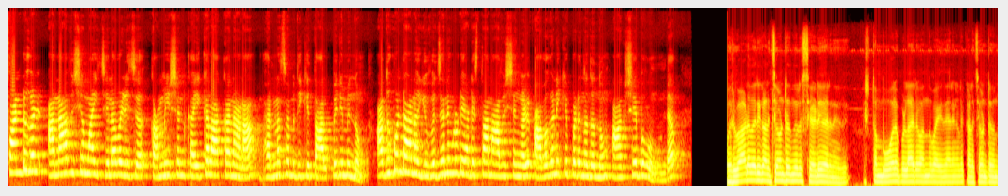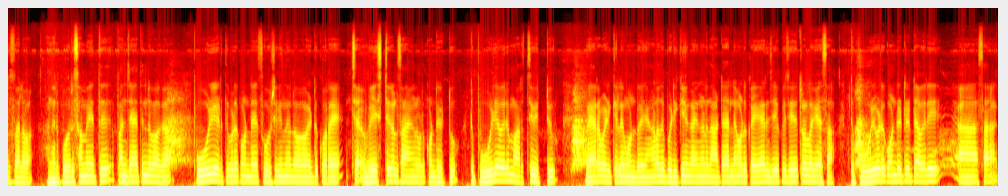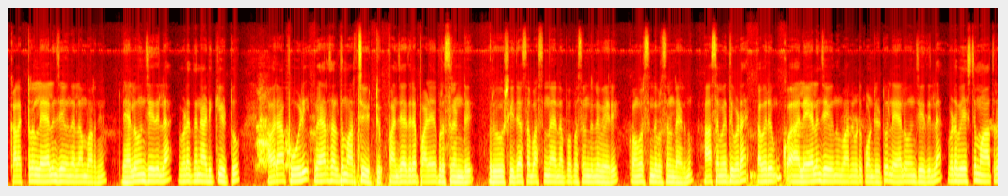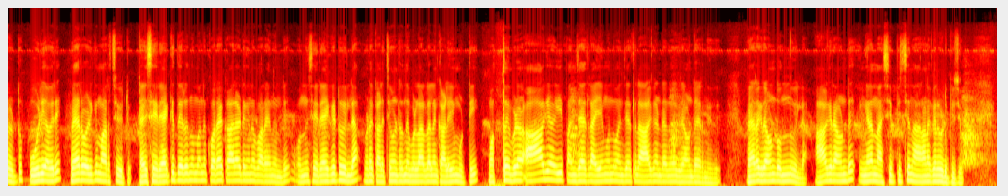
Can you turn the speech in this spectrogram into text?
ഫണ്ടുകൾ അനാവശ്യമായി ചിലവഴിച്ച് കമ്മീഷൻ കൈക്കലാക്കാനാണ് ഭരണസമിതിക്ക് താൽപ്പര്യമെന്നും അതുകൊണ്ടാണ് യുവജനങ്ങളുടെ അടിസ്ഥാന ആവശ്യങ്ങൾ അവഗണിക്കപ്പെടുന്നതെന്നും ആക്ഷേപവുമുണ്ട്. ഒരുപാട് പേര് കളിച്ചുകൊണ്ടിരുന്ന ഒരു സ്റ്റേഡിയമായിരുന്നു ഇത്. ഇഷ്ടംപോലെ പിള്ളേർ വന്ന് വൈകുന്നേരങ്ങളിൽ കളിച്ചുകൊണ്ടിരുന്ന സ്ഥലമാണ് അന്നേരം ഇപ്പോൾ ഒരു സമയത്ത് പഞ്ചായത്തിന്റെ വക പൂഴി എടുത്ത് ഇവിടെ കൊണ്ടുപോയി സൂക്ഷിക്കുന്നതിന്റെ ഭാഗമായിട്ട് കുറേ വേസ്റ്റുകൾ സാധനങ്ങൾ ഇവിടെ കൊണ്ട് ഇട്ടു. എന്നിട്ട് പൂഴി അവർ മറിച്ച് വിറ്റു. വേറെ വഴിക്കെല്ലാം കൊണ്ടുപോയി. ഞങ്ങളത് പിടിക്കുകയും ഞങ്ങളുടെ നാട്ടുകാരെല്ലാം കൂടി കൈകാര്യം ചെയ്യുകയൊക്കെ ചെയ്തിട്ടുള്ള കേസാണ് എന്നിട്ട് പൂഴി ഇവിടെ കൊണ്ടിട്ടിട്ട് അവർ കളക്ടർ ലേലം ചെയ്യുമെന്നെല്ലാം പറഞ്ഞു. ലേലമൊന്നും ചെയ്തില്ല. ഇവിടെ തന്നെ അടുക്കി ഇട്ടു. അവർ ആ പൂഴി വേറെ സ്ഥലത്ത് മറിച്ച് വിറ്റു. പഞ്ചായത്തിലെ പഴയ പ്രസിഡന്റ് ഒരു ഷീജ സബാസ് എന്നായിരുന്നപ്പോൾ പ്രസിഡന്റിന്റെ പേര് കോൺഗ്രസിന്റെ പ്രസിഡന്റായിരുന്നു. ആ സമയത്ത് ഇവിടെ അവർ ലേലം ചെയ്യുമെന്ന് പറഞ്ഞ് ഇവിടെ കൊണ്ടിട്ടു ലേലമൊന്നും ചെയ്തില്ല. ഇവിടെ വേസ്റ്റ് മാത്രം ഇട്ടു. പൂഴി അവർ വേറെ വഴിക്ക് മറിച്ച് വിറ്റു. അത് ശരിയാക്കി തരുമെന്ന് പറഞ്ഞ് കുറേ കാലമായിട്ട് ഇങ്ങനെ പറയുന്നുണ്ട്. ഒന്നും ശരിയാക്കിയിട്ടുമില്ല. ഇവിടെ കളിച്ചുകൊണ്ടിരുന്ന പിള്ളേരെല്ലാം കളിയും മുട്ടി. മൊത്തം ഇവിടെ ആകെ ഈ പഞ്ചായത്തിൽ അയ്യങ്കുന്ന് പഞ്ചായത്തിൽ ആകെ ഉണ്ടായിരുന്ന ഗ്രൗണ്ടായിരുന്നു ഇത്. വേറെ ഗ്രൗണ്ട് ഒന്നുമില്ല. ആ ഗ്രൗണ്ട് ഇങ്ങനെ നശിപ്പിച്ച് നാരായണക്കൽ പിടിപ്പിച്ചു.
